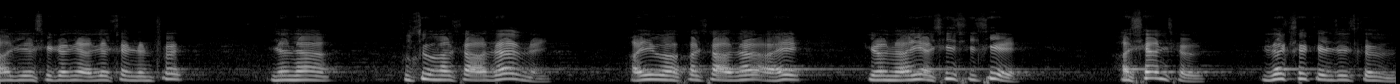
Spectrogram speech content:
आज या ठिकाणी आल्याच्यानंतर ज्यांना कुटुंबाचा आधार नाही आईबापाचा आधार आहे किंवा नाही अशी स्थिती आहे अशांचं लक्ष केंद्रित करून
